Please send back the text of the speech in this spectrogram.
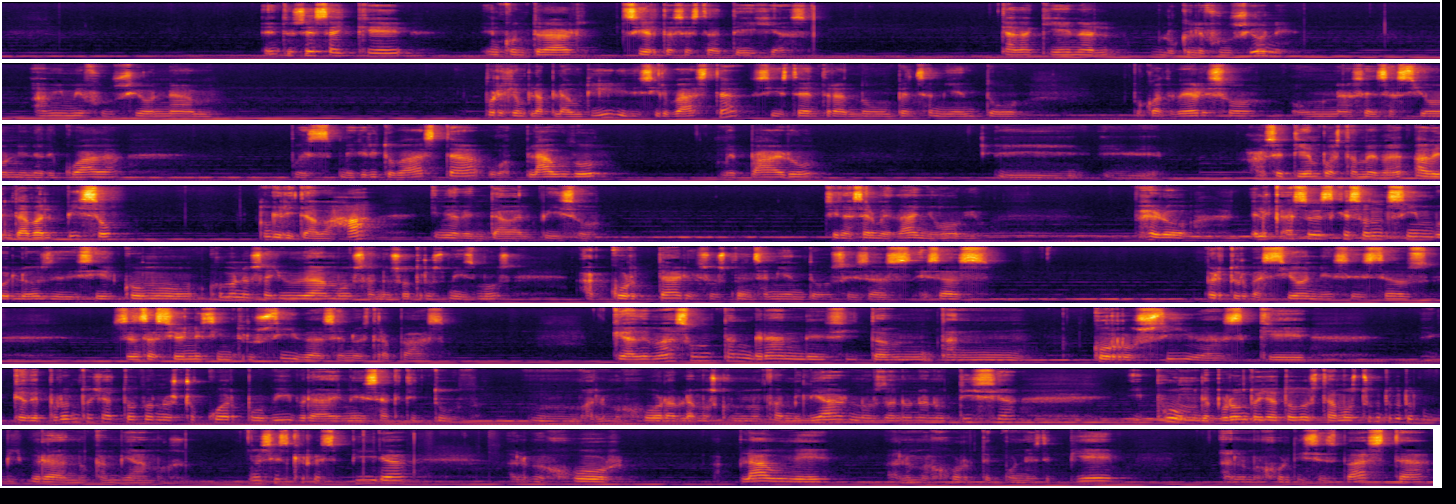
Entonces hay que encontrar ciertas estrategias, cada quien lo que le funcione. A mí me funciona, por ejemplo, aplaudir y decir basta si está entrando un pensamiento poco adverso o una sensación inadecuada, pues me grito basta o aplaudo, me paro y Hace tiempo hasta me aventaba al piso, gritaba ja y me aventaba al piso, sin hacerme daño, obvio. Pero el caso es que son símbolos de decir cómo, cómo nos ayudamos a nosotros mismos a cortar esos pensamientos, esas, esas perturbaciones, esas sensaciones intrusivas en nuestra paz que además son tan grandes y tan, tan corrosivas que, que de pronto ya todo nuestro cuerpo vibra en esa actitud. Mm, a lo mejor hablamos con un familiar, nos dan una noticia y ¡pum! De pronto ya todos estamos vibrando, cambiamos. Así es que respira, a lo mejor aplaude, a lo mejor te pones de pie, a lo mejor dices basta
